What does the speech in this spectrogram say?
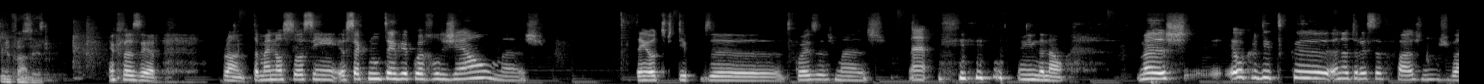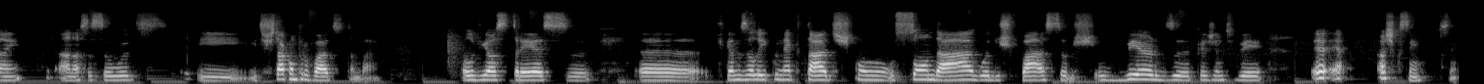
em fazer. Pronto, em fazer. Pronto, também não sou assim, eu sei que não tem a ver com a religião, mas tem outro tipo de, de coisas, mas é, ainda não. Mas eu acredito que a natureza faz-nos bem à nossa saúde e, e está comprovado também alivia o stress, uh, ficamos ali conectados com o som da água, dos pássaros, o verde que a gente vê. É, é, acho que sim, sim.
